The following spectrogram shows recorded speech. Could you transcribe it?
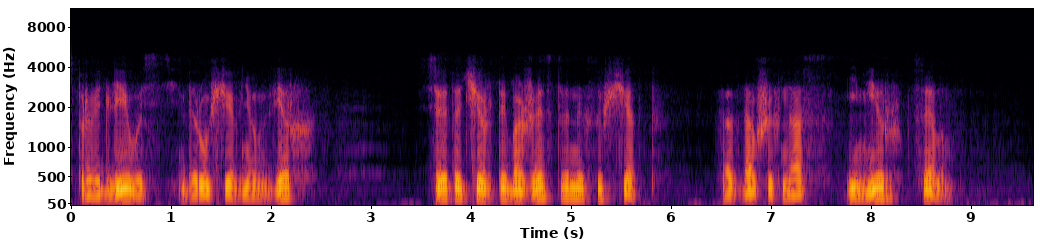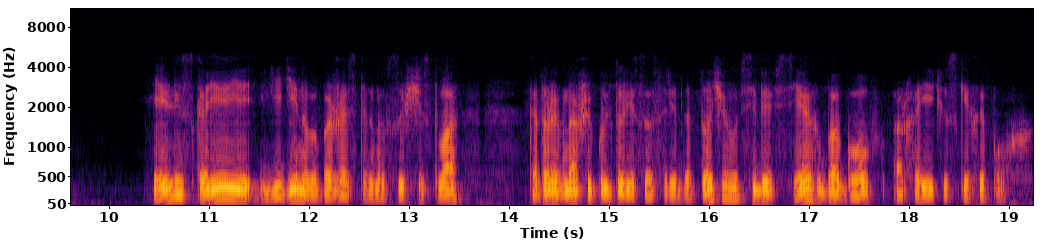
справедливость, берущая в нем верх, все это черты божественных существ, создавших нас и мир в целом. Или, скорее, единого божественного существа, которое в нашей культуре сосредоточило в себе всех богов архаических эпох.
